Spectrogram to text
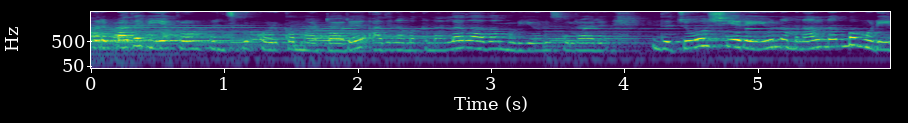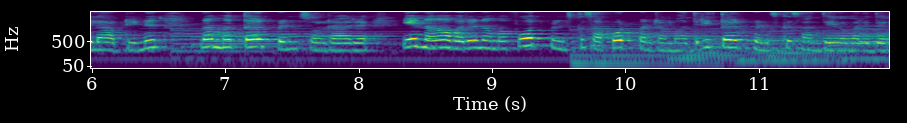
அவர் பதவியை க்ரௌன் பிரின்ஸுக்கு கொடுக்க மாட்டாரு. அது நமக்கு நல்லதாக தான் முடியும்னு சொல்கிறாரு இந்த ஜோஷியரையும் நம்மளால் நம்ப முடியல அப்படின்னு நம்ம தேர்ட் பிரின்ஸ் சொல்கிறாரு ஏன்னா அவர் நம்ம ஃபோர்த் பிரின்ஸ்க்கு சப்போர்ட் பண்ணுற மாதிரி தேர்ட் பிரின்ஸ்க்கு சந்தேகம் வருது.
